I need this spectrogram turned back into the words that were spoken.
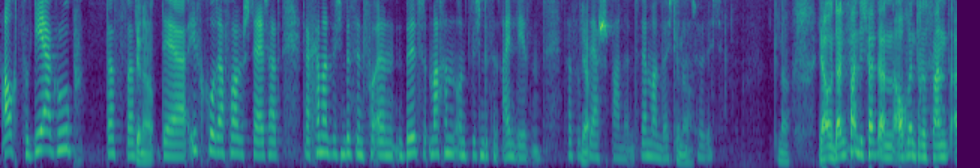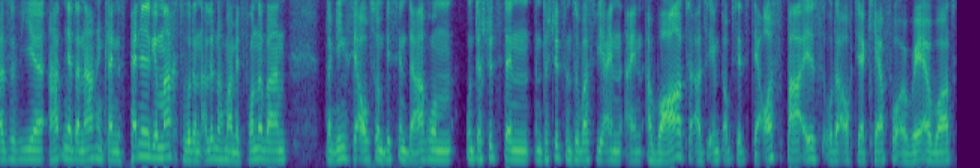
Auch zur GEA Group, das, was genau. der Iskro da vorgestellt hat. Da kann man sich ein bisschen äh, ein Bild machen und sich ein bisschen einlesen. Das ist ja. sehr spannend, wenn man möchte, genau. natürlich. Genau. Ja, und dann fand ich halt dann auch interessant, also wir hatten ja danach ein kleines Panel gemacht, wo dann alle nochmal mit vorne waren. Dann ging es ja auch so ein bisschen darum, unterstützt denn, unterstützt denn sowas wie ein, ein Award, also eben ob es jetzt der OSPA ist oder auch der Care for Aware Award,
